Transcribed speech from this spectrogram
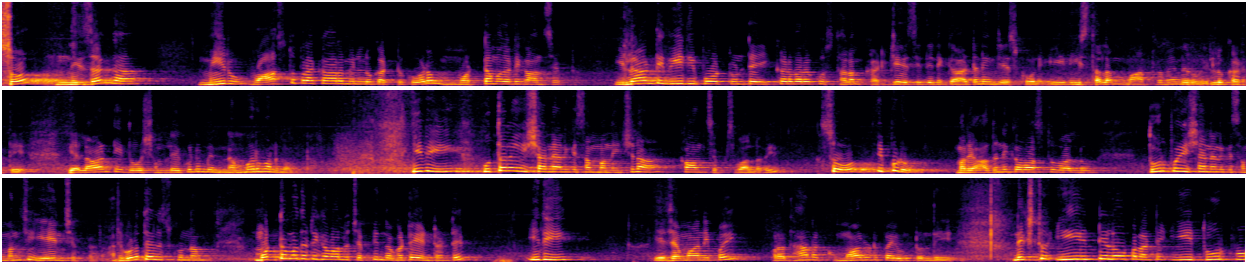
సో నిజంగా మీరు వాస్తు ప్రకారం ఇల్లు కట్టుకోవడం మొట్టమొదటి కాన్సెప్ట్. ఇలాంటి వీధి పోర్ట్ ఉంటే ఇక్కడ వరకు స్థలం కట్ చేసి దీన్ని గార్డెనింగ్ చేసుకొని ఇది స్థలం మాత్రమే మీరు ఇల్లు కడితే ఎలాంటి దోషం లేకుండా మీరు నెంబర్ వన్గా ఉంటారు. ఇవి ఉత్తర ఈశాన్యానికి సంబంధించిన కాన్సెప్ట్స్ వాళ్ళవి. సో ఇప్పుడు మరి ఆధునిక వాస్తు వాళ్ళు తూర్పు ఈశాన్యానికి సంబంధించి ఏం చెప్పారు? అది కూడా తెలుసుకుందాం. మొట్టమొదటిగా వాళ్ళు చెప్పింది ఒకటే ఏంటంటే ఇది యజమానిపై ప్రధాన కుమారుడిపై ఉంటుంది. నెక్స్ట్ ఈ ఇంటి లోపల అంటే ఈ తూర్పు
